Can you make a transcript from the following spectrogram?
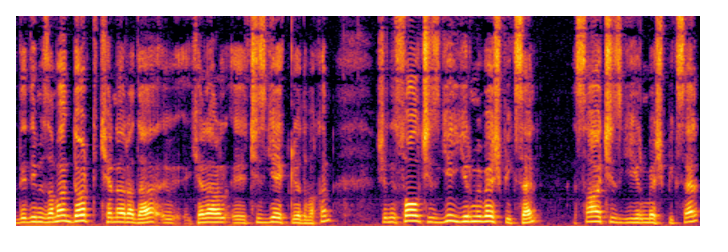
dediğimiz zaman dört kenara da e, kenar e, çizgi ekliyordu bakın. Şimdi sol çizgi 25 piksel, sağ çizgi 25 piksel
